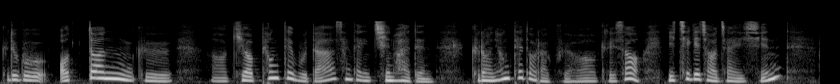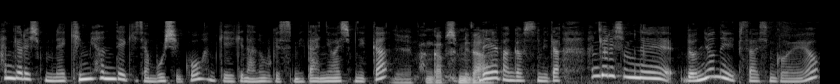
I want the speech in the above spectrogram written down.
그리고 어떤 그 어, 기업 형태보다 상당히 진화된 그런 형태더라고요. 그래서 이 책의 저자이신 한겨레 신문의 김현대 기자 모시고 함께 얘기 나눠보겠습니다. 안녕하십니까? 네, 반갑습니다. 네, 반갑습니다. 한겨레 신문에 몇 년에 입사하신 거예요?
